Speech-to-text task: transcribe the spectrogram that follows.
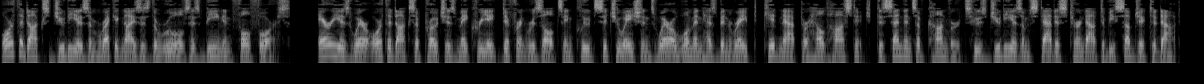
Orthodox Judaism recognizes the rules as being in full force. Areas where orthodox approaches may create different results include situations where a woman has been raped, kidnapped or held hostage, descendants of converts whose Judaism status turned out to be subject to doubt,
